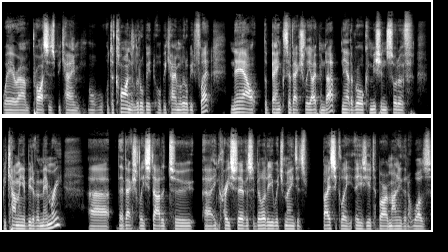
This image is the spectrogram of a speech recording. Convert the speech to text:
where um, prices became or, or declined a little bit or became a little bit flat. Now the banks have actually opened up. Now the Royal Commission's sort of becoming a bit of a memory. Uh, they've actually started to uh, increase serviceability, which means it's basically easier to borrow money than it was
